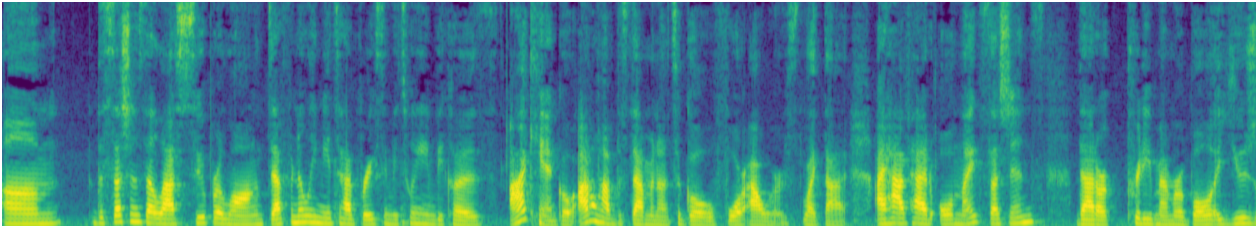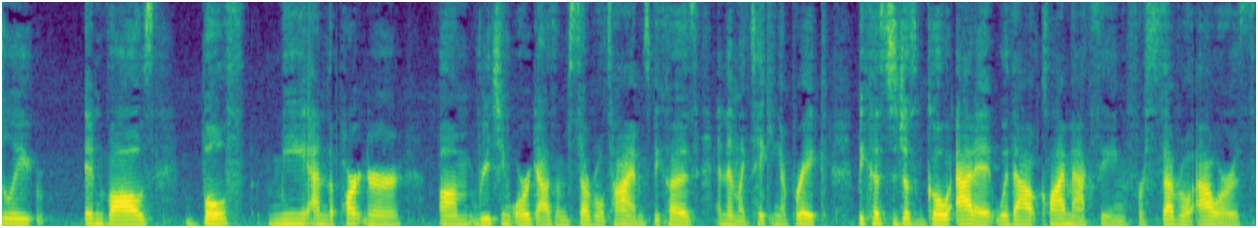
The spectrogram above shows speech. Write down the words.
um, the sessions that last super long definitely need to have breaks in between because I can't go. I don't have the stamina to go four hours like that. I have had all night sessions that are pretty memorable. It usually involves both me and the partner um, reaching orgasm several times because, and then like taking a break because to just go at it without climaxing for several hours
